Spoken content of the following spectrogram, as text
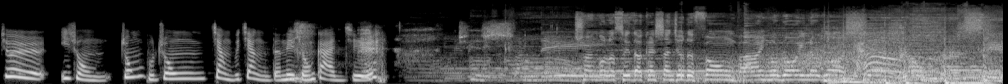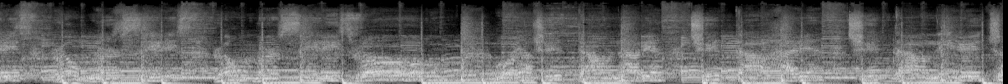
就是一种中不中降不降的那种感觉。穿过了隧道，看山丘的风，八音盒若隐若现。我要去到那边，去到海边，去到你宇宙。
